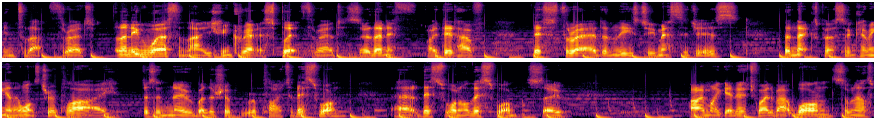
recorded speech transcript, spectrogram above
into that thread. And then even worse than that, you can create a split thread. So then if I did have this thread and these two messages, the next person coming in that wants to reply doesn't know whether to reply to this one, uh, this one or this one. So I might get notified about one, someone else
